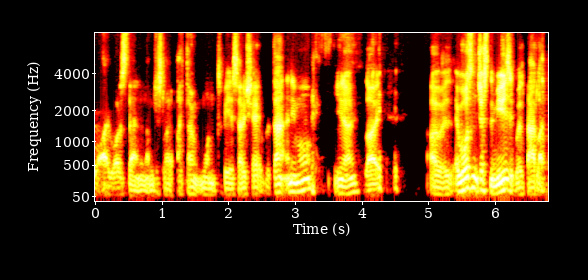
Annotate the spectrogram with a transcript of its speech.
what I was then, and I'm just like, I don't want to be associated with that anymore. You know, like, I was. It wasn't just the music was bad. Like,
